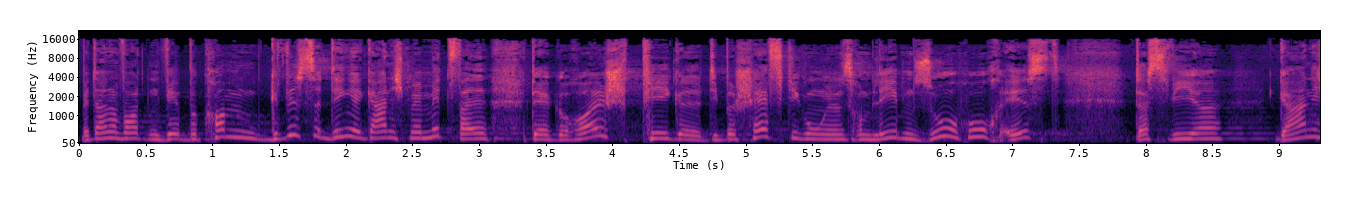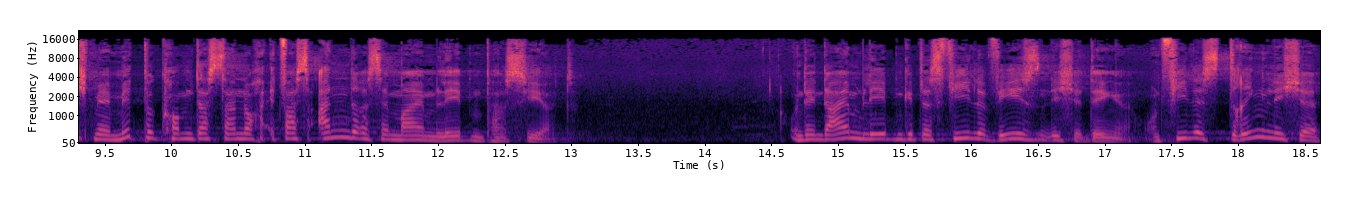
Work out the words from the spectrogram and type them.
Mit anderen Worten, wir bekommen gewisse Dinge gar nicht mehr mit, weil der Geräuschpegel, die Beschäftigung in unserem Leben so hoch ist, dass wir gar nicht mehr mitbekommen, dass da noch etwas anderes in meinem Leben passiert. Und in deinem Leben gibt es viele wesentliche Dinge. Und vieles Dringliche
